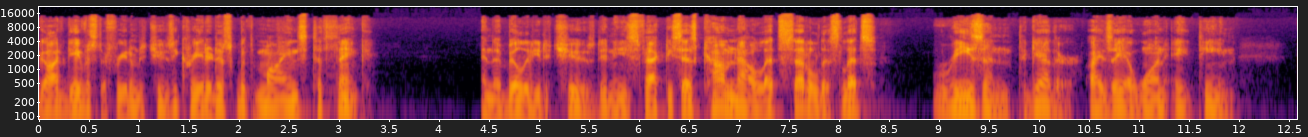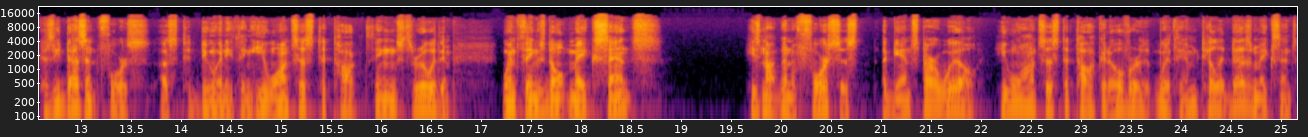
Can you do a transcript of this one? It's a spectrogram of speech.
God gave us the freedom to choose. He created us with minds to think, and the ability to choose. Didn't he? In fact, he says, "Come now, let's settle this. Let's reason together." Isaiah one eighteen, because he doesn't force us to do anything. He wants us to talk things through with him. When things don't make sense, he's not going to force us against our will. He wants us to talk it over with him till it does make sense.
